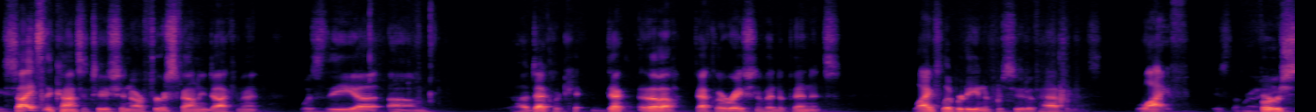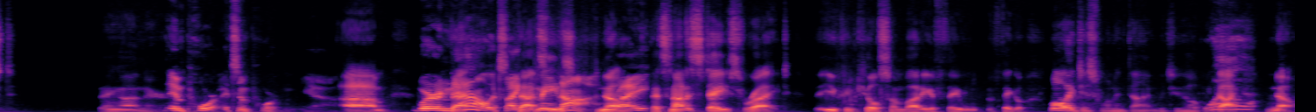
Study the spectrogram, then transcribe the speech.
besides the Constitution, our first founding document was the uh, um, uh, Declar- uh, Declaration of Independence: life, liberty, and the pursuit of happiness. Life is the Right. first thing on there. important it's important yeah Um, where now it's like that it's means not no. right That's not a state's right that you can kill somebody if they if they go. Well, I just want to die. Would you help me die? No.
